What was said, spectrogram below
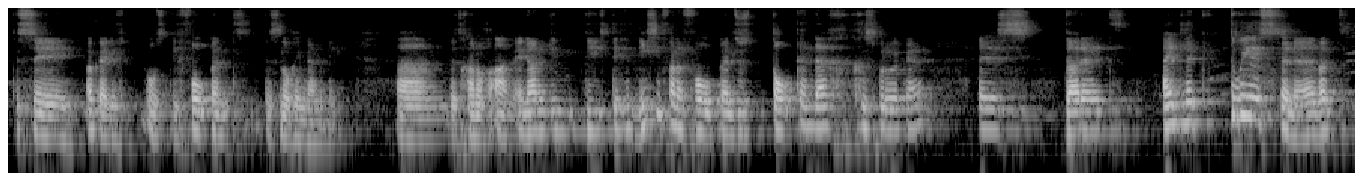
te sê okay die, ons die volpunt is nog nie nou nie. Ehm um, dit gaan nog aan en dan die die definisie van 'n volpunt soos taalkundig gesproke is dat dit eintlik twee sinne wat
